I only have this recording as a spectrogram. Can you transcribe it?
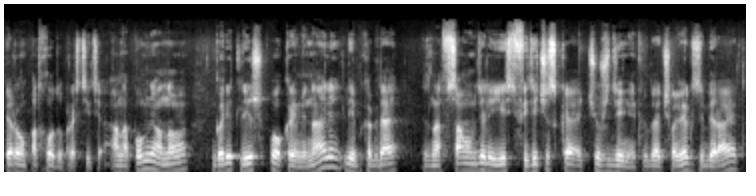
первому подходу, простите. А напомню, оно говорит лишь о криминале, либо когда знаю, в самом деле есть физическое отчуждение, когда человек забирает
